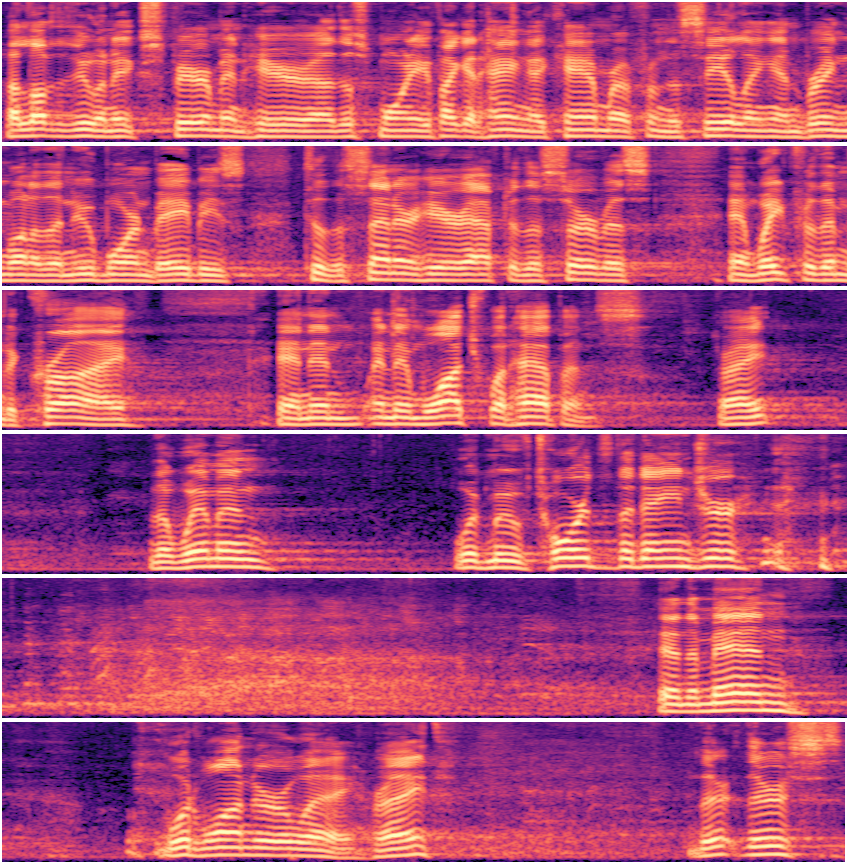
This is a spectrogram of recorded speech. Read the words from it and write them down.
I'd love to do an experiment here uh, this morning. If I could hang a camera from the ceiling and bring one of the newborn babies to the center here after the service and wait for them to cry and then, and then watch what happens, right? The women would move towards the danger, and the men would wander away, right? There, there's,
